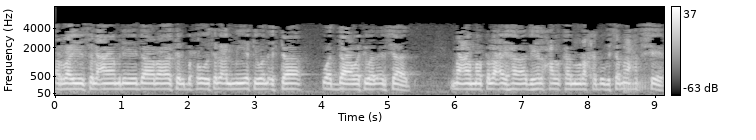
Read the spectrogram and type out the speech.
الرئيس العام لإدارات البحوث العلمية والإفتاء والدعوة والإرشاد. مع مطلع هذه الحلقة نرحب بسماحة الشيخ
